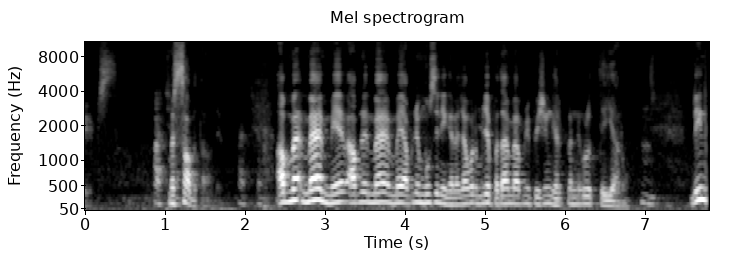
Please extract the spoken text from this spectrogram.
रेट्स अच्छा। मैं सब बता रहा हूँ अच्छा। अब मैं मैं मैं आपने मैं मैं अपने मुँह से नहीं कहना चाहूँ पर मुझे पता है मैं अपने पेशेंट की हेल्प करने के लिए तैयार हूँ हम्म। लेकिन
